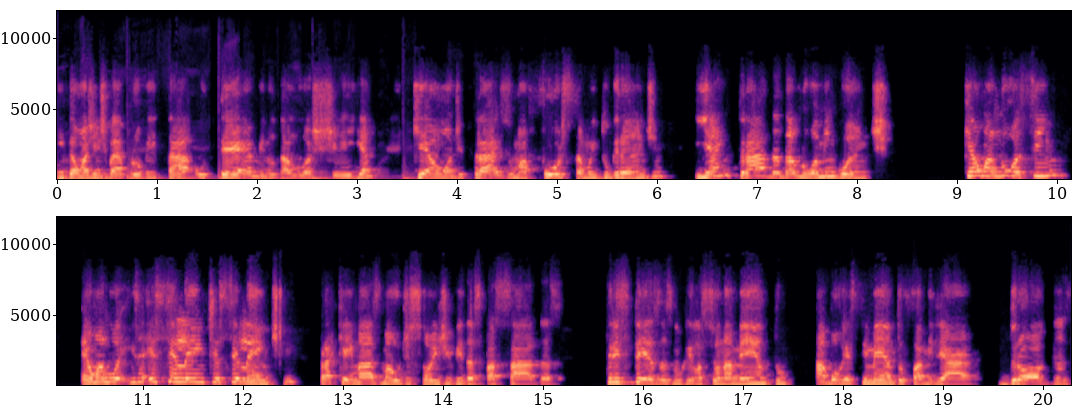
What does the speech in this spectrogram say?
Então a gente vai aproveitar o término da lua cheia, que é onde traz uma força muito grande, e a entrada da lua minguante, que é uma lua assim, é uma lua excelente, excelente para queimar as maldições de vidas passadas, tristezas no relacionamento, aborrecimento familiar, drogas,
